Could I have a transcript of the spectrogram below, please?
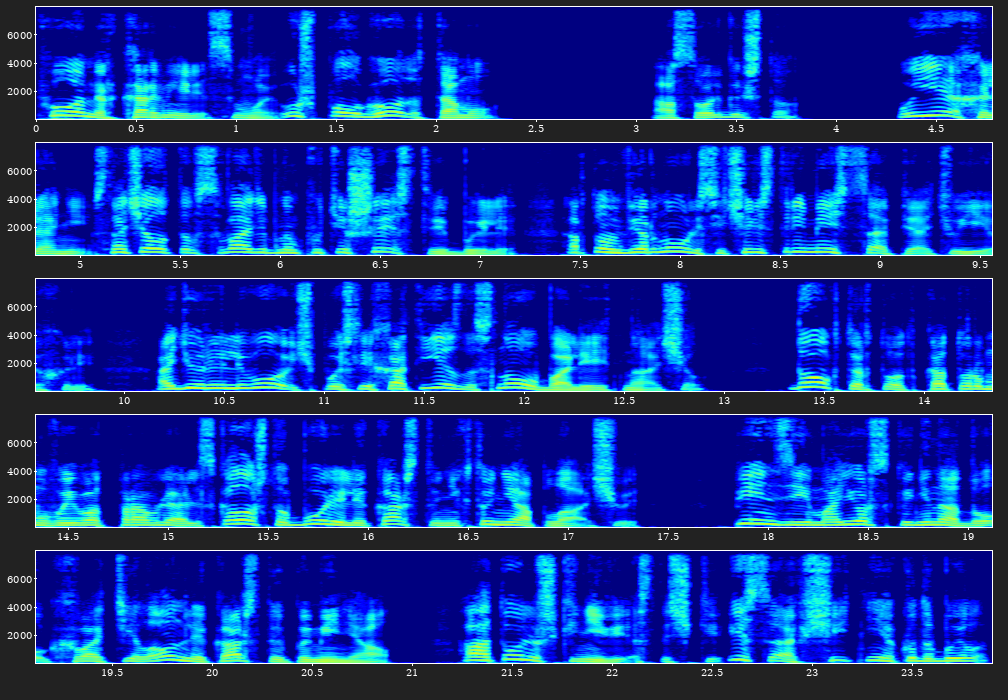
«Помер кормилец мой, уж полгода тому». «А с Ольгой что?» Уехали они. Сначала-то в свадебном путешествии были, а потом вернулись и через три месяца опять уехали. А Юрий Львович после их отъезда снова болеть начал. Доктор тот, к которому вы его отправляли, сказал, что боли лекарства никто не оплачивает. Пензии майорской ненадолго хватило, а он лекарство и поменял. А от Олюшки невесточки и сообщить некуда было.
